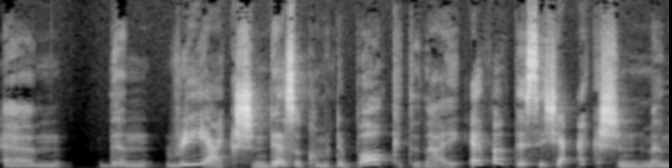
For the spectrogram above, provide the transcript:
um, den reaction, det som kommer tilbake til deg, er faktisk ikke action, men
